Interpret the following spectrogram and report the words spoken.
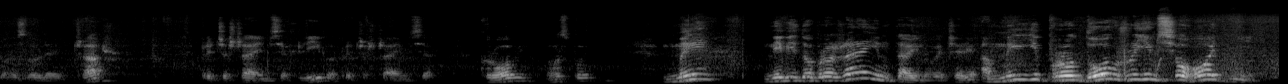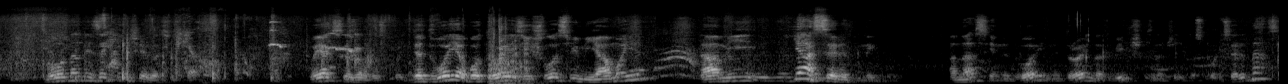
благословляємо чашу, причащаємося хліба, причащаємося крові Господь. Ми не відображаємо тайну вечері, а ми її продовжуємо сьогодні, бо вона не закінчилася. Бо як сказав Господь, де двоє або троє зійшлось в ім'я моє, там і я серед них. А нас і не двоє, не троє, нас більше, значить Господь серед нас.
